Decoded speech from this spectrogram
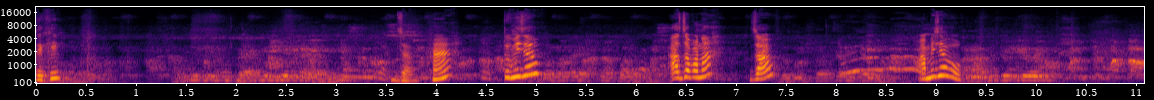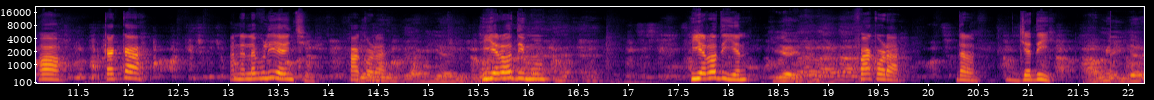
দেখি। যাও। হ্যাঁ? তুমি যাও? আর যাব না? যাও। আমি যাব? হ্যাঁ কাকা। আনালে বলি আনছি। ফাঁকড়া হিয়ারও দিমু। হিয়ারও দিয়েন। ফাঁকড়া দাঁড়ান। যদি আমি ইয়ার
